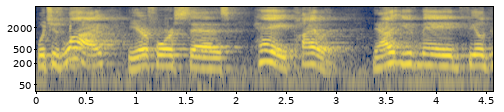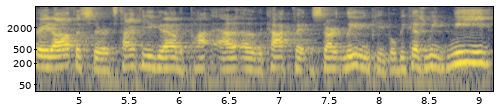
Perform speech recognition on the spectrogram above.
Which is why the Air Force says, hey, pilot, now that you've made field grade officer, it's time for you to get out of, the, out of the cockpit and start leading people because we need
